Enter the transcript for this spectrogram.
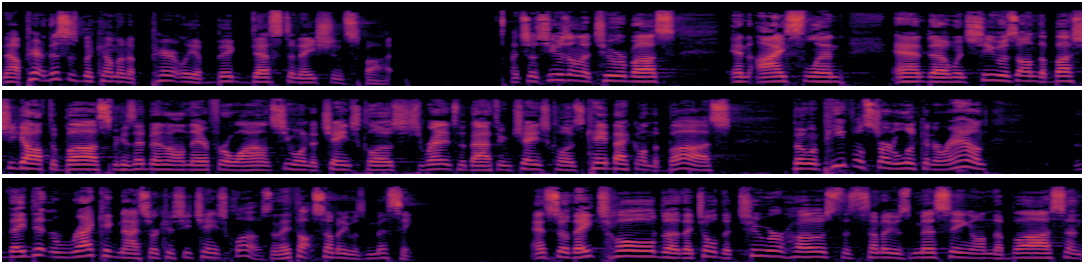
Now, apparently, this is becoming apparently a big destination spot. And so she was on a tour bus in Iceland, and uh, when she was on the bus, she got off the bus because they'd been on there for a while and she wanted to change clothes. She ran into the bathroom, changed clothes, came back on the bus. But when people started looking around, they didn't recognize her because she changed clothes and they thought somebody was missing. And so they told uh, they told the tour host that somebody was missing on the bus, and,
